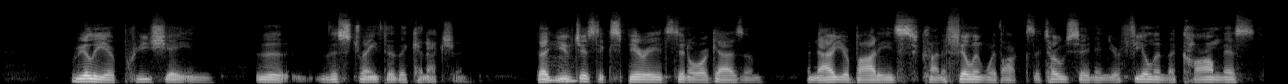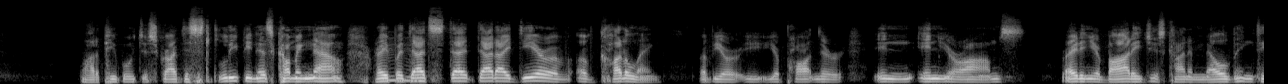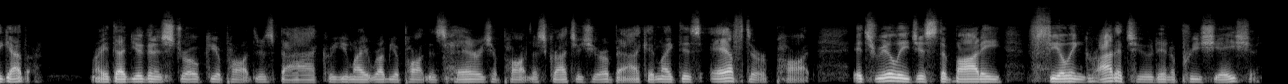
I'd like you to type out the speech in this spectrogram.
really appreciating the the strength of the connection that mm-hmm. you've just experienced an orgasm and now your body's kind of filling with oxytocin and you're feeling the calmness a lot of people describe the sleepiness coming now right mm-hmm. but that's that that idea of of cuddling of your your partner in in your arms right? And your body just kind of melding together, right? That you're going to stroke your partner's back, or you might rub your partner's hair as your partner scratches your back. And like this after part, it's really just the body feeling gratitude and appreciation.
